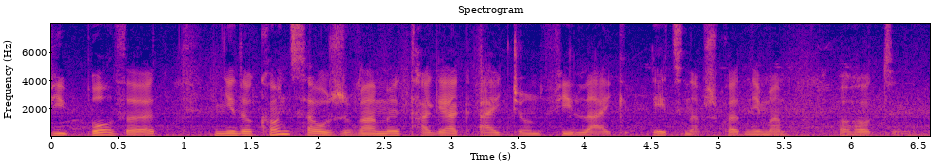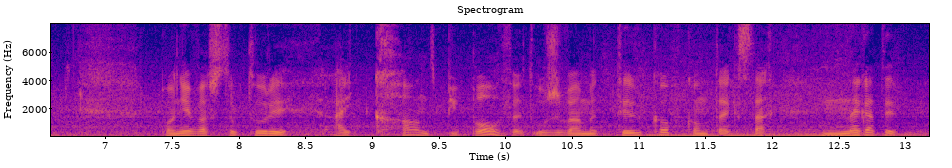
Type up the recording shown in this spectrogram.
be bothered nie do końca używamy tak jak I don't feel like it, na przykład nie mam ochoty. Ponieważ struktury I can't be bothered używamy tylko w kontekstach negatywnych.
